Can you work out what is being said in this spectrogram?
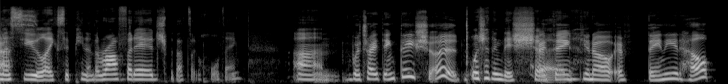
Unless you like subpoena the raw footage, but that's like a whole thing. Um, Which I think they should. which I think they should. I think, you know, if they need help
